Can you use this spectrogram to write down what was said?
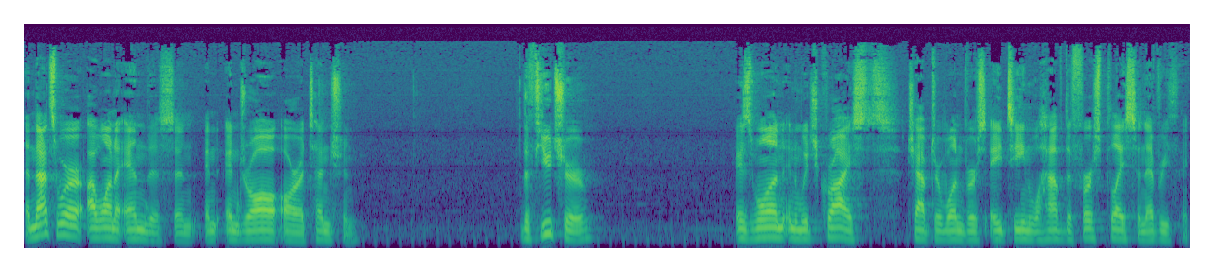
And that's where I want to end this and, and, and draw our attention. The future is one in which Christ, chapter 1, verse 18, will have the first place in everything.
